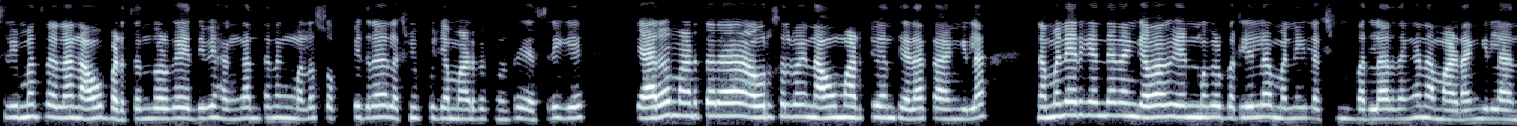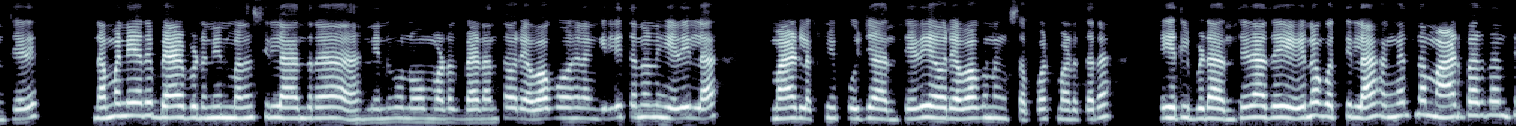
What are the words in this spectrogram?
ಶ್ರೀಮಂತರಲ್ಲ, ನಾವು ಬಡತನದೊಳಗ ಇದೀವಿ ಹಂಗಂತ ನಂಗ್ ಮನಸ್ ಒಪ್ಪಿದ್ರ ಲಕ್ಷ್ಮೀ ಪೂಜೆ ಮಾಡ್ಬೇಕು ನೋಡ್ರಿ ಹೆಸರಿಗೆ. ಯಾರೋ ಮಾಡ್ತಾರ, ಅವ್ರ ಸಲುವಾಗಿ ನಾವು ಮಾಡ್ತೀವಿ ಅಂತ ಹೇಳಕ್ ಆಗಂಗಿಲ್ಲ. ನಮ್ಮ ಅಂದೆ ನಂಗೆ ಯಾವಾಗ ಹೆಣ್ಮಗಳು ಬರ್ಲಿಲ್ಲ, ಮನೆಗ್ ಲಕ್ಷ್ಮಿ ಬರ್ಲಾರ್ದಂಗ ನಾ ಮಾಡಂಗಿಲ್ಲ ಅಂತೇಳಿ ನಮ್ಮ ಮನೆಯವ್ರು ಬ್ಯಾಡ್ ಬಿಡು, ನಿನ್ ಮನಸ್ಸಿಲ್ಲ ಅಂದ್ರ ನಿನಗೂ ನೋವ್ ಮಾಡೋದ್ ಬ್ಯಾಡ ಅಂತ ಅವ್ರ ಯಾವಾಗೂ ನಂಗೆ ಇಲ್ಲಿ ತನನು ಹೇಳಿಲ್ಲ. ಮಾಡ್ ಲಕ್ಷ್ಮಿ ಪೂಜಾ ಅಂತೇಳಿ ಅವ್ರ ಯಾವಾಗೂ ನಂಗೆ ಸಪೋರ್ಟ್ ಮಾಡ್ತಾರ. ಇರ್ಲಿ ಬಿಡ ಅಂತೇಳಿ ಅದೇ ಏನೋ ಗೊತ್ತಿಲ್ಲ. ಹಂಗಂತ ನಾ ಮಾಡ್ಬಾರ್ದಂತ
